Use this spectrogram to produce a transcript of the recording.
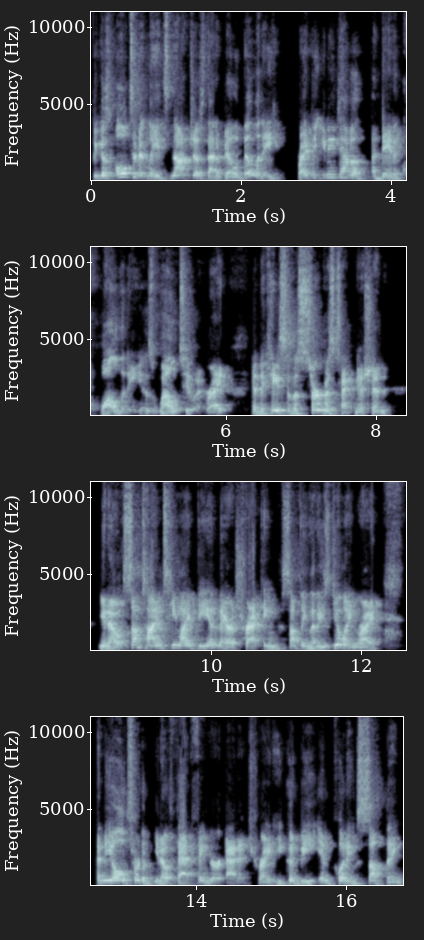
Because ultimately, it's not just that availability, right? But you need to have a, a data quality as well to it, right? In the case of a service technician, you know, sometimes he might be in there tracking something that he's doing, right? And the old sort of, you know, fat finger adage, right? He could be inputting something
